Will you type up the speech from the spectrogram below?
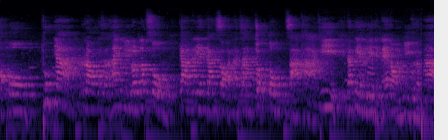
2โมงทุกอย่างเราจะให้มีรถรับส่ง การเรียนการสอนอาจารย์จบตรงสาขาที่นักเรียนเรียนอย่างแน่นอนมีคุณภาพ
